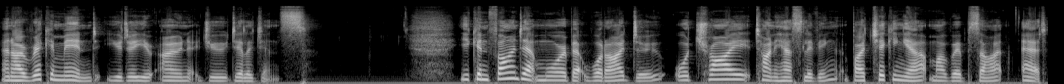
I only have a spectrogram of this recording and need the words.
and I recommend you do your own due diligence. You can find out more about what I do or try tiny house living by checking out my website at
